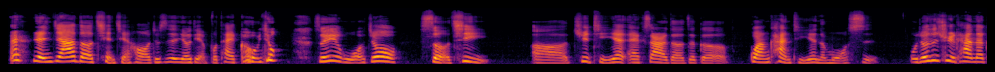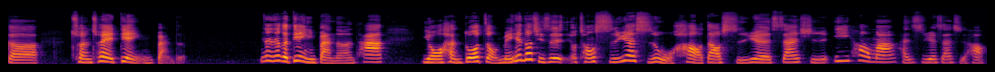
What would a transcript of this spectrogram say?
哎，人家的钱钱齁就是有点不太够用，所以我就舍弃呃去体验 XR 的这个观看体验的模式，我就是去看那个纯粹电影版的。那那个电影版呢，它有很多种，每天都其实从十月十五号到十月三十一号吗？还是十月三十号？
